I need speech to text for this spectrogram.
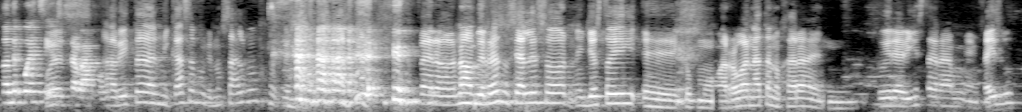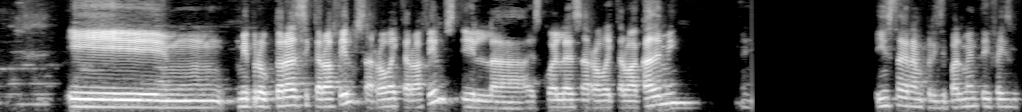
¿Dónde pueden seguir pues, trabajo? Ahorita en mi casa porque no salgo. Pero no, mis redes sociales son, yo estoy eh, como arroba natanojara en Twitter, Instagram, en Facebook. Y mm, mi productora es Icaroa Films, arroba Icaroa Films, y la escuela es arroba Icaroa Academy. Instagram principalmente y Facebook.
